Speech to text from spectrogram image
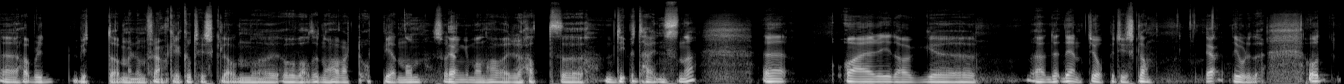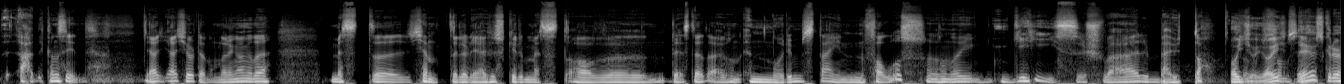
eh, har blitt bytta mellom Frankrike og Tyskland, og, og hva det nå har vært opp igjennom, så Ja. lenge man har hatt uh, de betegnelsene. Uh, og er i dag uh, det, det endte jo opp i Tyskland. Ja. Det gjorde det. Og kan jeg si, jeg, jeg har kjørt gjennom der en gang, og det mest eh, kjente, eller det jeg husker mest av eh, det stedet, er jo sånn enorm steinfallos. En sånn grisesvær bauta. Oi, oi, oi. Det husker du.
